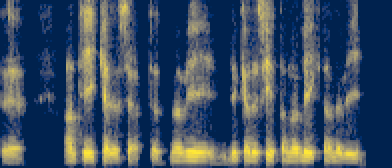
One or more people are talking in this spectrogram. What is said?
det antika receptet. Men vi lyckades hitta något liknande vin.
